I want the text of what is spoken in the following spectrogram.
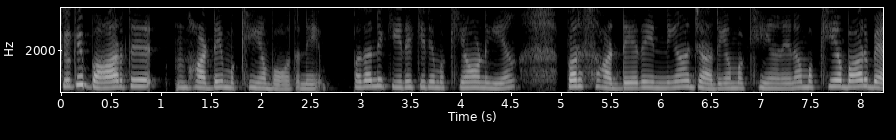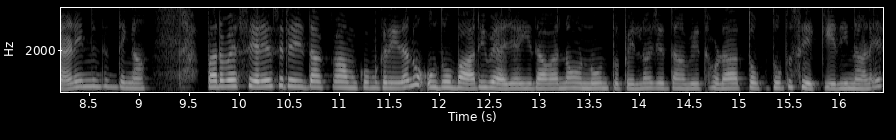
ਕਿਉਂਕਿ ਬਾਹਰ ਤੇ ਸਾਡੇ ਮੱਖੀਆਂ ਬਹੁਤ ਨੇ ਪਤਾ ਨਹੀਂ ਕਿਹਦੇ ਕਿਹਦੇ ਮੱਖੀਆਂ ਹੋਣਗੀਆਂ ਪਰ ਸਾਡੇ ਤੇ ਇੰਨੀਆਂ ਜ਼ਿਆਦੀਆਂ ਮੱਖੀਆਂ ਨੇ ਨਾ, ਮੱਖੀਆਂ ਬਾਹਰ ਬਹਿਣ ਹੀ ਨਹੀਂ ਦਿੰਦੀਆਂ। ਪਰ ਮੈਂ ਸਵੇਰੇ ਸਵੇਰੇ ਜਿੱਦਾਂ ਕੰਮ ਕੁਮ ਕਰੀਦਾ ਨਾ, ਉਦੋਂ ਬਾਹਰ ਹੀ ਬਹਿ ਜਾਈਦਾ ਵਾ ਨਹਾਉਣ ਨੂਣ ਤੋਂ ਪਹਿਲਾਂ, ਜਿੱਦਾਂ ਵੀ ਥੋੜਾ ਧੁੱਪ ਧੁੱਪ ਸੇਕੀ ਦੀ ਨਾਲੇ।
